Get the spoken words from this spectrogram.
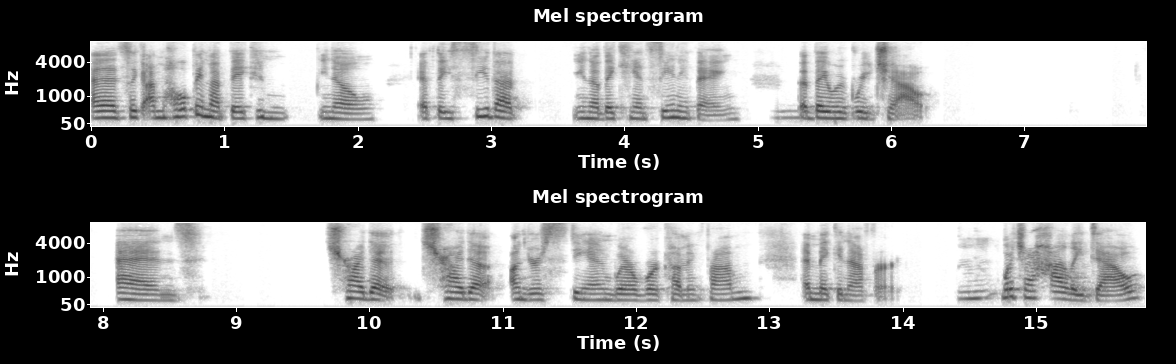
And it's like, I'm hoping that they can, you know, if they see that, you know, they can't see anything, that they would reach out and try to try to understand where we're coming from and make an effort mm-hmm. which i highly doubt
